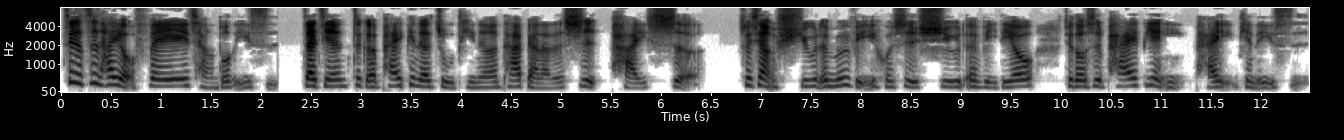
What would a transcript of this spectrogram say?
这个字它有非常多的意思。在今天这个拍片的主题呢，它表达的是拍摄，所以像 shoot a movie 或是 shoot a video，就都是拍电影、拍影片的意思。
